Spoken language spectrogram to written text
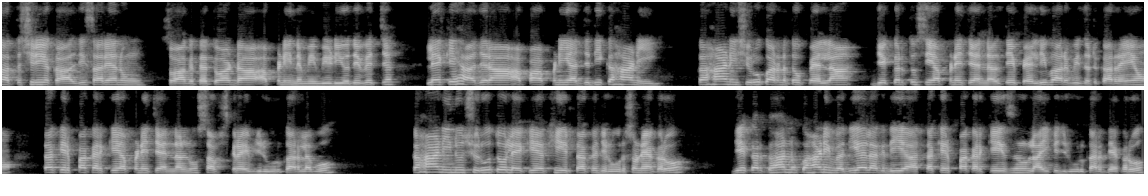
ਸਤਿ ਸ਼੍ਰੀ ਅਕਾਲ ਜੀ ਸਾਰਿਆਂ ਨੂੰ। ਸਵਾਗਤ ਹੈ ਤੁਹਾਡਾ ਆਪਣੀ ਨਵੀਂ ਵੀਡੀਓ ਦੇ ਵਿੱਚ। ਲੈ ਕੇ ਹਾਜ਼ਰ ਹਾਂ ਆਪਾਂ ਆਪਣੀ ਅੱਜ ਦੀ ਕਹਾਣੀ। ਕਹਾਣੀ ਸ਼ੁਰੂ ਕਰਨ ਤੋਂ ਪਹਿਲਾਂ ਜੇਕਰ ਤੁਸੀਂ ਆਪਣੇ ਚੈਨਲ ਤੇ ਪਹਿਲੀ ਵਾਰ ਵਿਜ਼ਿਟ ਕਰ ਰਹੇ ਹੋ, ਤਾਂ ਕਿਰਪਾ ਕਰਕੇ ਆਪਣੇ ਚੈਨਲ ਨੂੰ ਸਬਸਕ੍ਰਾਈਬ ਜ਼ਰੂਰ ਕਰ ਲਵੋ। ਕਹਾਣੀ ਨੂੰ ਸ਼ੁਰੂ ਤੋਂ ਲੈ ਕੇ ਅਖੀਰ ਤੱਕ ਜ਼ਰੂਰ ਸੁਣਿਆ ਕਰੋ। ਜੇਕਰ ਤੁਹਾਨੂੰ ਕਹਾਣੀ ਵਧੀਆ ਲੱਗਦੀ ਆ, ਤਾਂ ਕਿਰਪਾ ਕਰਕੇ ਇਸ ਨੂੰ ਲਾਈਕ ਜ਼ਰੂਰ ਕਰ ਦਿਆ ਕਰੋ।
